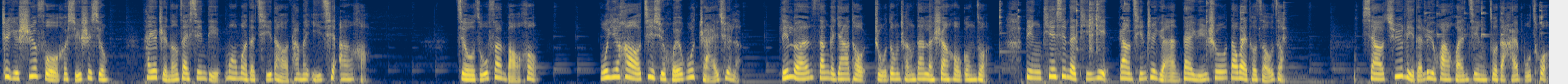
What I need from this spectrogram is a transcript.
至于师傅和徐师兄，他也只能在心底默默的祈祷他们一切安好。酒足饭饱后，吴一浩继续回屋宅去了。林鸾三个丫头主动承担了善后工作，并贴心的提议让秦志远带云舒到外头走走。小区里的绿化环境做得还不错。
